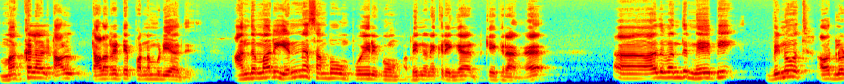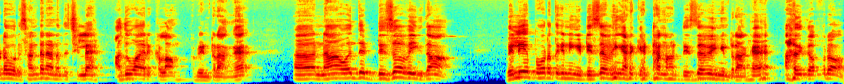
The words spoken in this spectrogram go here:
மக்களால் டால் டாலரேட்டே பண்ண முடியாது. அந்த மாதிரி என்ன சம்பவம் போயிருக்கும் அப்படின்னு நினைக்கிறீங்க? கேட்குறாங்க அது வந்து மேபி வினோத் அவர்களோட ஒரு சண்டை நடந்துச்சுல்ல அதுவாக இருக்கலாம் அப்படின்றாங்க. நான் வந்து டிசர்விங் தான். வெளியே போகிறதுக்கு நீங்கள் டிசர்விங்கான்னு கேட்டால் நான் டிசர்விங்ன்றாங்க அதுக்கப்புறம்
